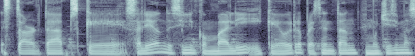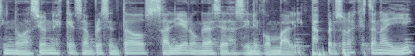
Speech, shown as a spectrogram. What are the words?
startups que salieron de Silicon Valley y que hoy representan muchísimas innovaciones que se han presentado salieron gracias a Silicon Valley. Las personas que están allí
